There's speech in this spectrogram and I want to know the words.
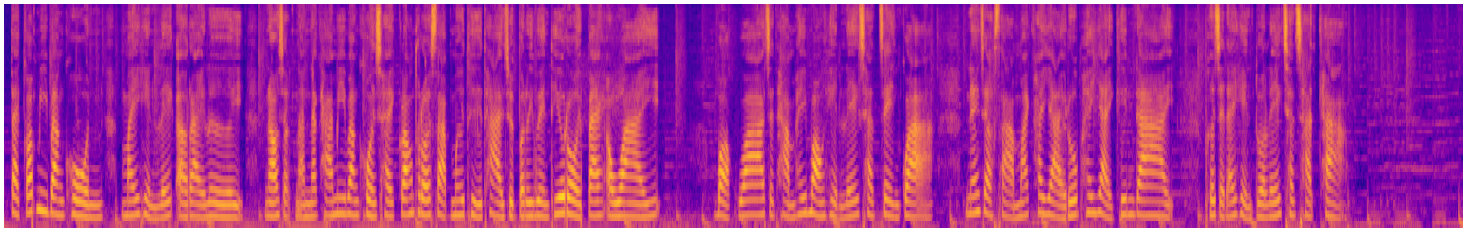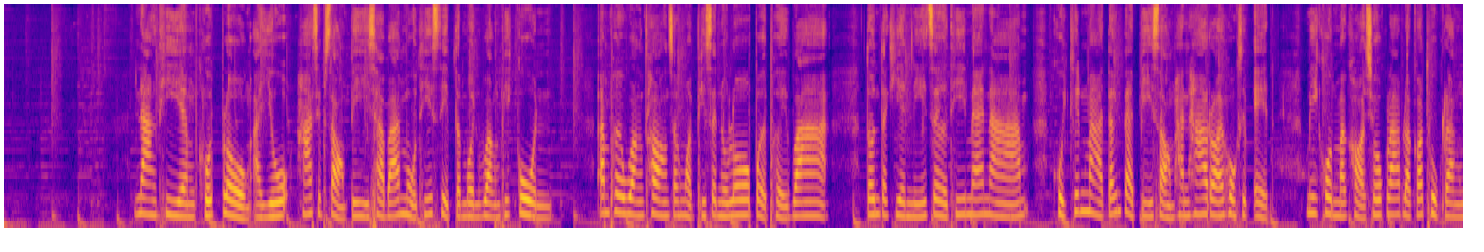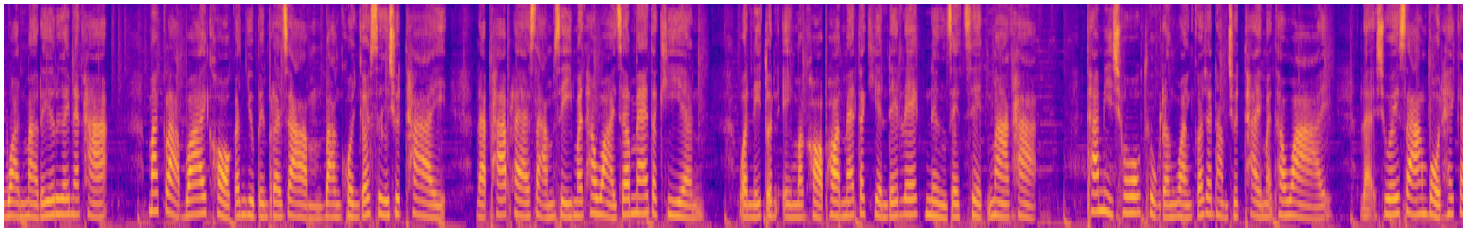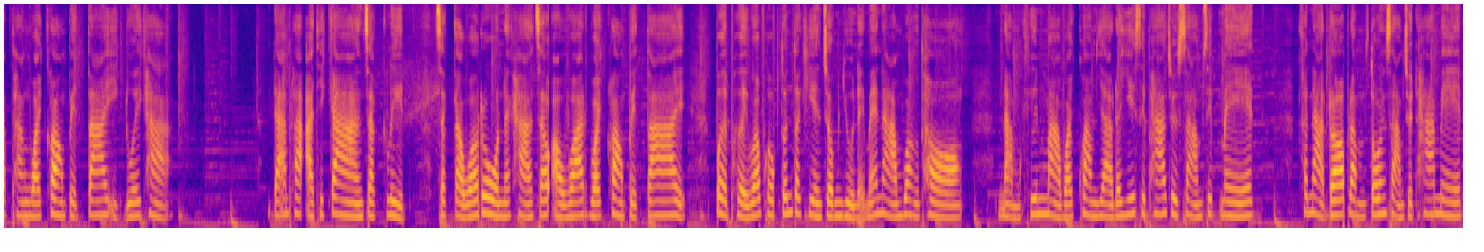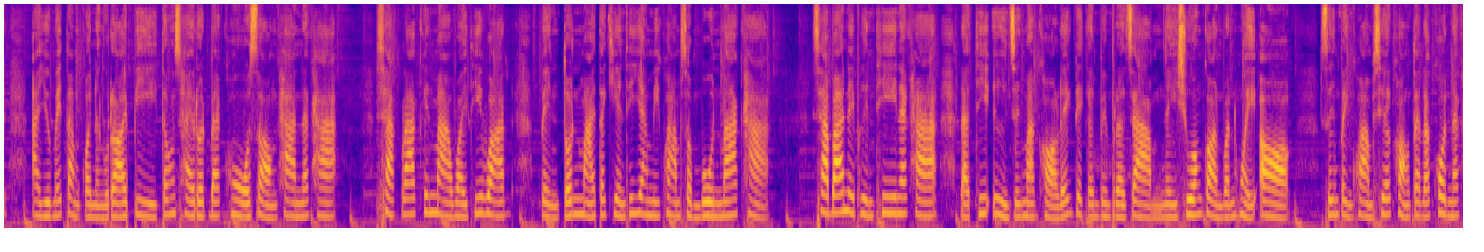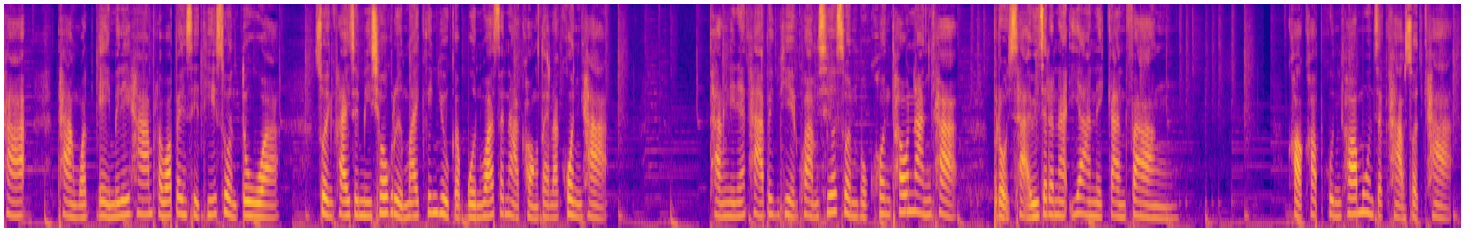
แต่ก็มีบางคนไม่เห็นเลขอะไรเลย นอกจากนั้นนะคะมีบางคนใช้กล้องโทรศัพท์มือถือถ่ายจุดบริเวณที่โรยแป้งเอาไว้ บอกว่าจะทำให้มองเห็นเลขชัดเจนกว่า เนื่องจากสามารถขยายรูปให้ใหญ่ขึ้นได้ เพื่อจะได้เห็นตัวเลขชัดๆ ค่ะนางเทียมครุฑโปร่งอายุ 52 ปี ชาวบ้านหมู่ที่ 10 ตำบลวังพิกุล อำเภอวังทองจังหวัดพิษณุโลกเปิดเผยว่า ต้นตะเคียนนี้เจอที่แม่น้ำขุดขึ้นมาตั้งแต่ปี 2561 มีคนมาขอโชคลาภแล้วก็ถูกรางวัลมาเรื่อยๆนะคะ มากราบไหว้ขอกันอยู่เป็นประจำ บางคนก็ซื้อชุดไทย และผ้าแพรสามสีมาถวายเจ้าแม่ตะเคียน วันนี้ตนเองมาขอพรแม่ตะเคียนได้เลข 177 มาค่ะ ถ้ามีโชคถูกรางวัลก็จะนำชุดไทยมาถวาย และช่วยสร้างโบสถ์ให้กับทางวัดคลองเป็ดใต้อีกด้วยค่ะ ด้านพระอธิการจักริดจักกวโรนนะคะ เจ้าอาวาสวัดคลองเป็ดใต้ เปิดเผยว่าพบต้นตะเคียนจมอยู่ในแม่น้ำวังทองนำขึ้นมาวัดความยาวได้ 25.30 เมตร ขนาดรอบลำต้น 3.5 เมตร อายุไม่ต่ำกว่า 100 ปี ต้องใช้รถแบ็คโฮสองคันนะคะชักลากขึ้นมาไว้ที่วัด เป็นต้นไม้ตะเคียนที่ยังมีความสมบูรณ์มากค่ะ ชาวบ้านในพื้นที่นะคะ และที่อื่นจึงมาขอเลขเด็ดกันเป็นประจำในช่วงก่อนวันหวยออก ซึ่งเป็นความเชื่อของแต่ละคนนะคะ ทางวัดเองไม่ได้ห้ามเพราะว่าเป็นสิทธิส่วนตัว ส่วนใครจะมีโชคหรือไม่ขึ้นอยู่กับบุญวาสนาของแต่ละคนค่ะทางนี้นะคะเป็นเพียงความเชื่อส่วนบุคคลเท่านั้นค่ะ โปรดใช้วิจารณญาณในการฟัง ขอขอบคุณข้อมูลจากข่าวสดค่ะ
